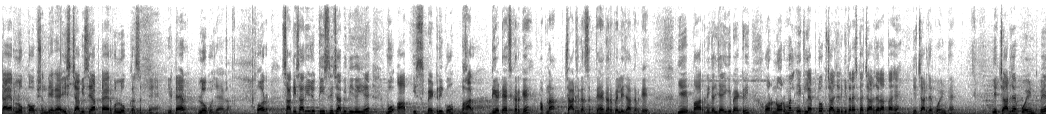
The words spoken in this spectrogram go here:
टायर लॉक का ऑप्शन दिया गया है। इस चाबी से आप टायर को लॉक कर सकते हैं, ये टायर लॉक हो जाएगा। और साथ ही साथ ये जो तीसरी चाबी दी गई है, वो आप इस बैटरी को बाहर डीअटैच करके अपना चार्ज कर सकते हैं, घर पे ले जा करके ये बाहर निकल जाएगी बैटरी और नॉर्मल एक लैपटॉप चार्जर की तरह इसका चार्जर आता है। ये चार्जर पॉइंट है। ये चार्जर पॉइंट पे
